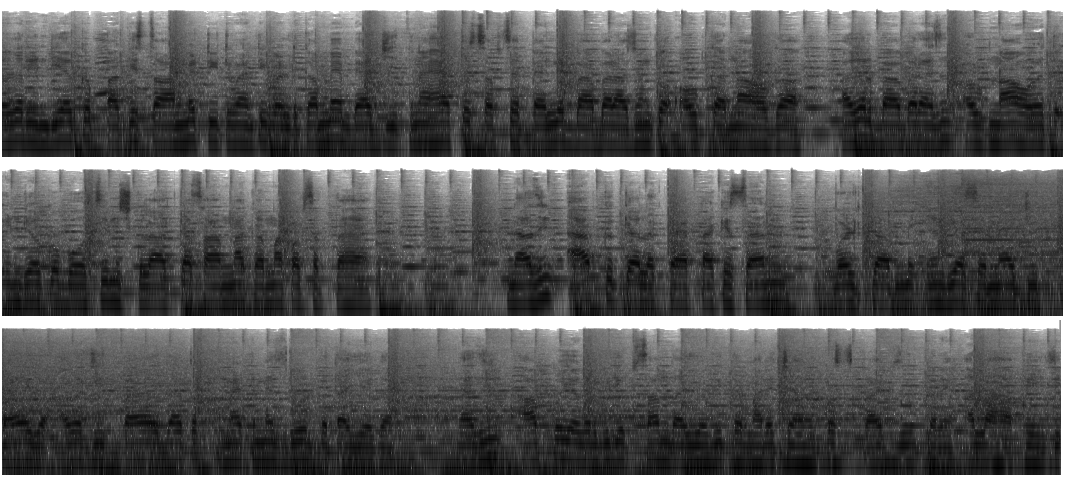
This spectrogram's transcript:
अगर इंडिया को पाकिस्तान में टी ट्वेंटी वर्ल्ड कप में मैच जीतना है तो सबसे पहले बाबर आज़म को आउट करना होगा। अगर बाबर आज़म आउट ना हो तो इंडिया को बहुत सी मुश्किल का सामना करना पड़ सकता है। नाजिन, आपको क्या लगता है, पाकिस्तान वर्ल्ड कप में इंडिया से मैच जीत पाएगा? अगर जीत पाएगा तो कमेंट में ज़रूर बताइएगा। नाजिन, आपको अगर वीडियो पसंद आई होगी तो हमारे चैनल को सब्सक्राइब ज़रूर करें। अल्लाह हाफिज़।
